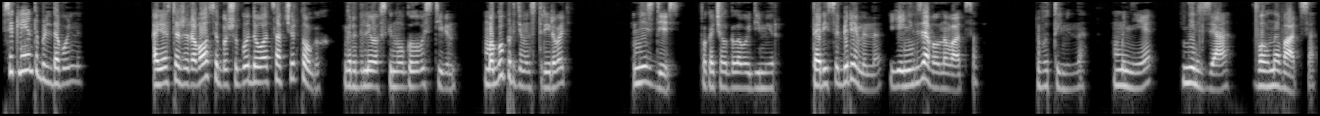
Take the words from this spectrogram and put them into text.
Все клиенты были довольны». «А я стажировался больше года у отца в чертогах», – горделиво вскинул голову Стивен. Могу продемонстрировать?» «Не здесь», – покачал головой Демир. «Тариса беременна, ей нельзя волноваться». «Вот именно. Мне нельзя волноваться.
